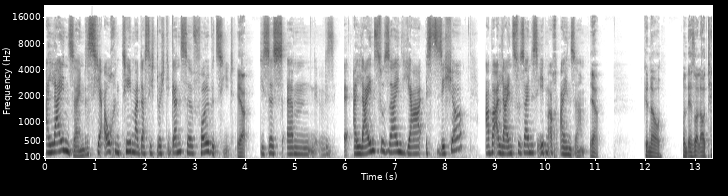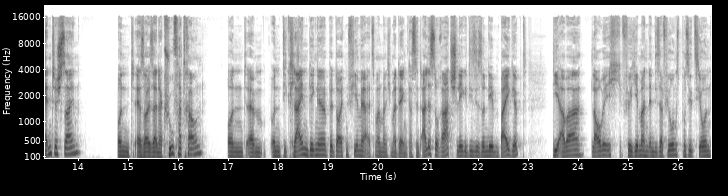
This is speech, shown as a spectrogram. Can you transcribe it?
allein sein das ist ja auch ein Thema das sich durch die ganze Folge zieht Ja. dieses ähm, äh, allein zu sein ja ist sicher aber allein zu sein ist eben auch einsam Ja, genau. Und er soll authentisch sein und er soll seiner Crew vertrauen und ähm, und die kleinen Dinge bedeuten viel mehr, als man manchmal denkt. Das sind alles so Ratschläge, die sie so nebenbei gibt, die aber, glaube ich, für jemanden in dieser Führungsposition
